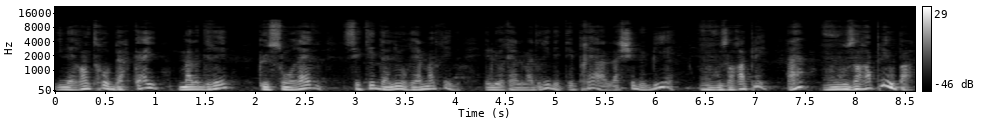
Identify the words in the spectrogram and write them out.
il est rentré au Bercail malgré que son rêve, c'était d'aller au Real Madrid. Et le Real Madrid était prêt à lâcher le billet. Vous vous en rappelez hein? Vous vous en rappelez ou pas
